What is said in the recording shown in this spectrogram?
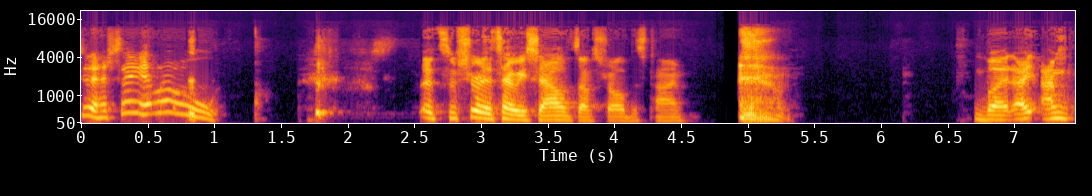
to say hello. That's I'm sure that's how he sounds after all this time. but I, I'm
